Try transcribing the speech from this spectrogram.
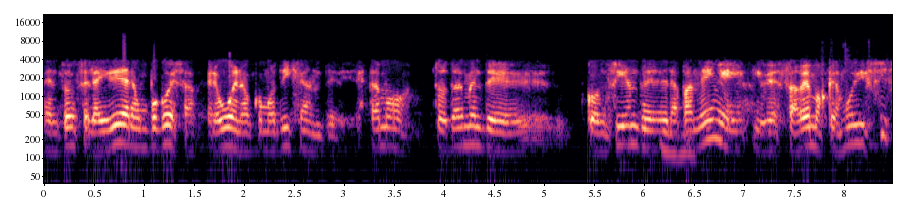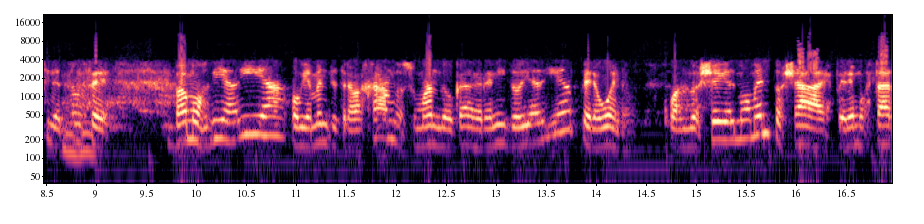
entonces la idea era un poco esa, pero bueno, como te dije antes, estamos totalmente conscientes de la pandemia y, y sabemos que es muy difícil, entonces vamos día a día, obviamente trabajando, sumando cada granito día a día, pero bueno, cuando llegue el momento ya esperemos estar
